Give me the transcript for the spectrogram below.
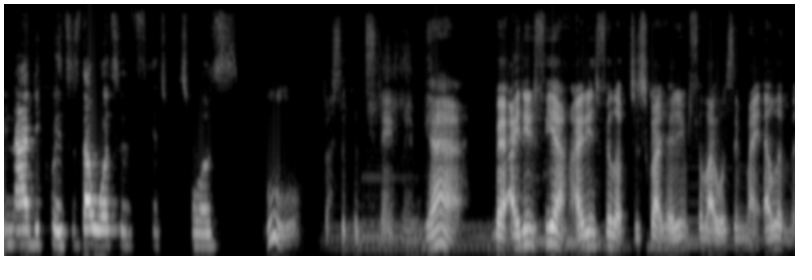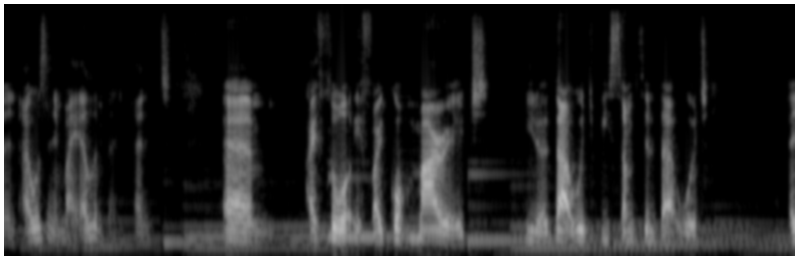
inadequate. Is that what it, it was? Ooh, that's a good statement. Yeah. But I didn't yeah, I didn't feel up to scratch. I didn't feel I was in my element. I wasn't in my element. And um I thought if I got married, you know, that would be something that would uh,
